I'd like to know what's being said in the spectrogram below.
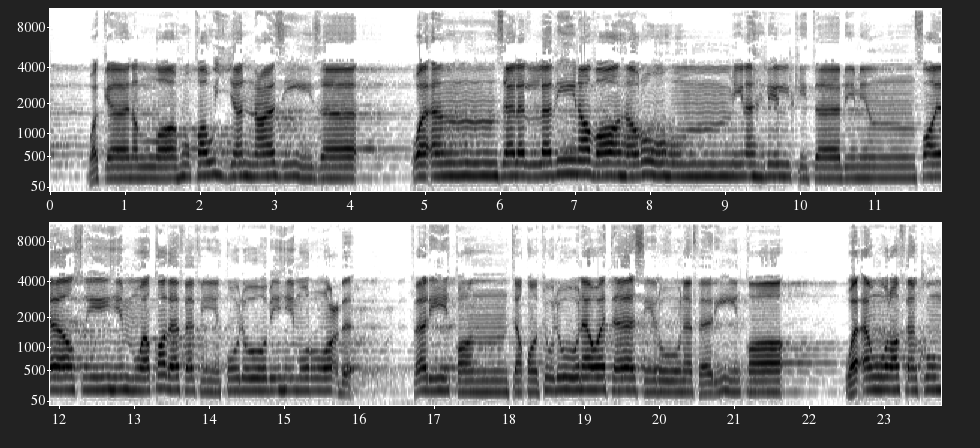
وكان الله قويا عزيزا. وأنزل الذين ظاهروهم من أهل الكتاب من صياصيهم وقذف في قلوبهم الرعب. فريقا تقتلون وتاسرون فريقا. واورثكم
